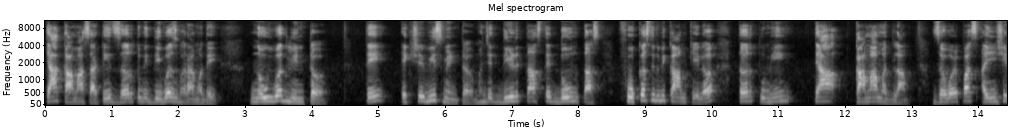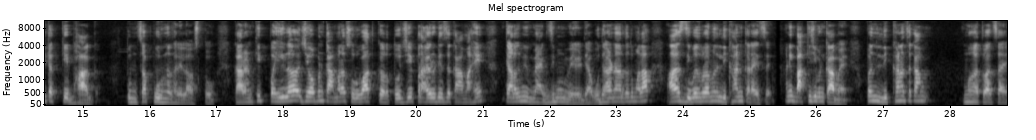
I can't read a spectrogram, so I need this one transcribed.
त्या कामासाठी जर तुम्ही दिवसभरामध्ये नव्वद मिनटं ते एकशे वीस मिनटं म्हणजे दीड तास ते दोन तास फोकसने तुम्ही काम केलं तर तुम्ही त्या कामामधला जवळपास ऐंशी टक्के भाग तुमचा पूर्ण झालेला असतो. कारण की पहिलं जेव्हा आपण कामाला सुरुवात करतो जे प्रायोरिटीचं काम आहे त्याला तुम्ही मॅक्झिमम वेळ द्या. उदाहरणार्थ तुम्हाला आज दिवसभरामध्ये लिखाण करायचं आहे आणि बाकीची पण काम आहे पण लिखाणाचं काम महत्त्वाचं आहे.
